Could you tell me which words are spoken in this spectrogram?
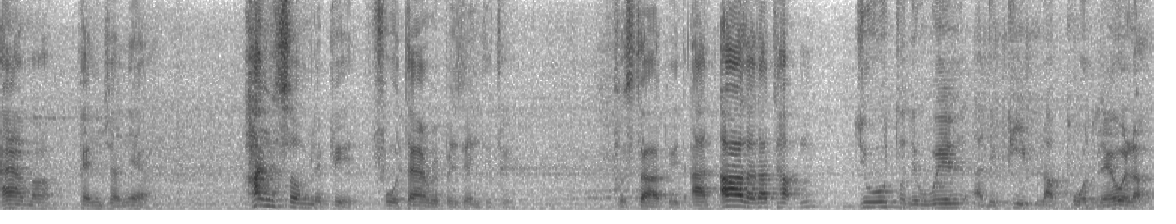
I am a pensioner, handsomely paid, full-time representative to start with. And all of that happened due to the will of the people of Port Loyola.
